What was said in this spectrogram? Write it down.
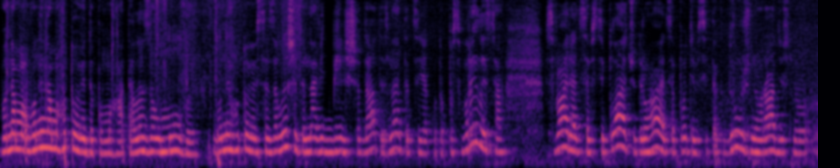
Вони, вони нам готові допомагати, але за умови. Вони готові все залишити, навіть більше дати. Знаєте, це як посварилися, сваряться, всі плачуть, ругаються, потім всі так дружно, радісно е,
